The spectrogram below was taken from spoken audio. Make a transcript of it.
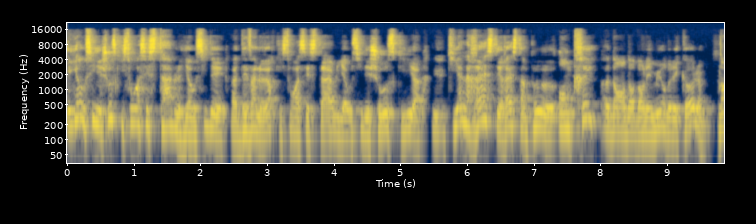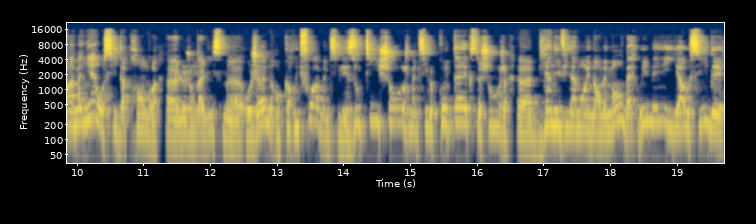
et il y a aussi des choses qui sont assez stables, il y a aussi des, euh, des valeurs qui sont assez stables, il y a aussi des choses qui, euh, qui elles restent et restent un peu euh, ancrées dans, dans, dans les murs de l'école, dans la manière aussi d'apprendre le journalisme aux jeunes, encore une fois, même si les outils changent, même si le contexte change bien évidemment énormément, ben oui, mais il y a aussi des,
